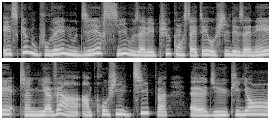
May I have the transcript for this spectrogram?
Est-ce que vous pouvez nous dire si vous avez pu constater au fil des années qu'il y avait un, profil type euh, du client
